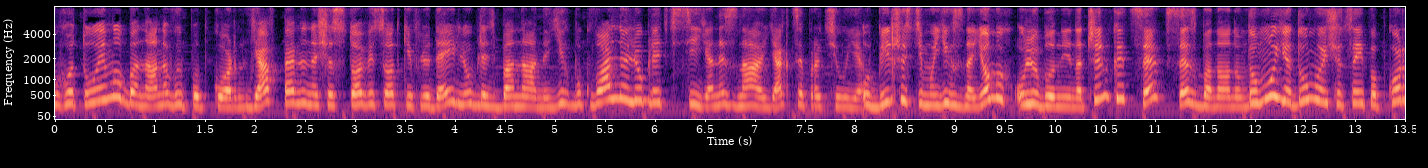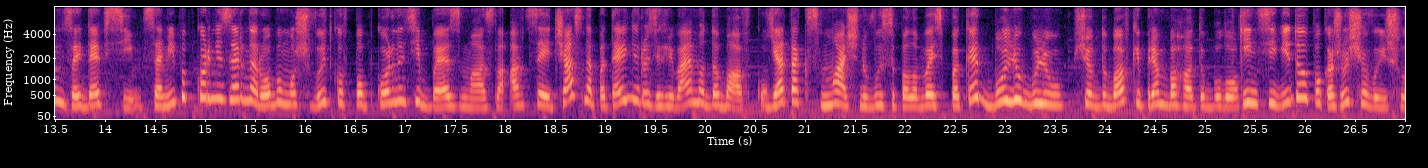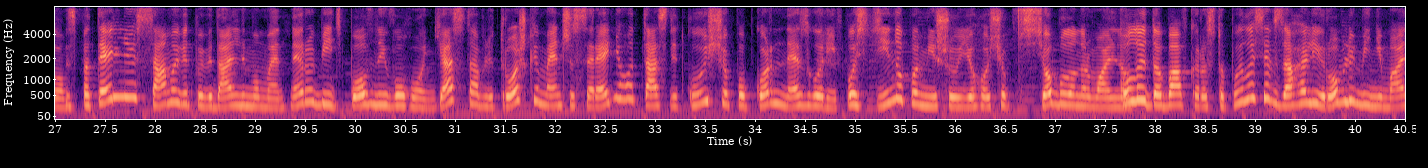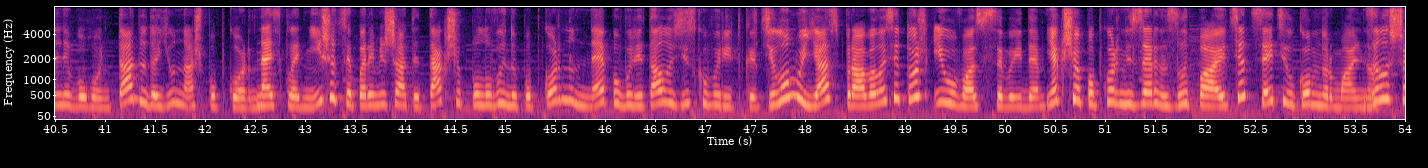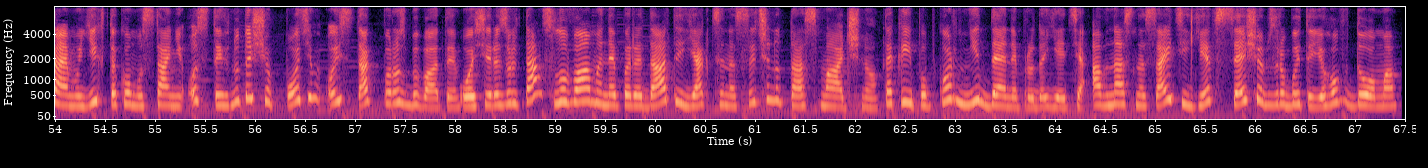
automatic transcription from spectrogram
Готуємо банановий попкорн. Я впевнена, що 100% людей люблять банани. Їх буквально люблять всі. Я не знаю, як це працює. У більшості моїх знайомих улюблені начинки це все з бананом. Тому я думаю, що цей попкорн зайде всім. Самі попкорні зерна робимо швидко в попкорниці без масла. А в цей час на пательні розігріваємо добавку. Я так смачно висипала весь пакет, бо люблю, щоб добавки прям багато було. В кінці відео покажу, що вийшло. З пательнею саме відповідальний момент. Не робіть повний вогонь. Я ставлю трошки менше середнього та слідкую, щоб попкорн не згорів. Постійно помішую його, щоб все було нормально. Коли добавка розтопилася, взагалі роблю мінімальний вогонь та додаю наш попкорн. Найскладніше це перемішати так, щоб половину попкорну не повилітало зі сковорідки. В цілому я справилася, тож і у вас все вийде. Якщо попкорні зерна злипаються, це цілком нормально. Залишаємо їх в такому стані остигнути, щоб потім ось так порозбивати. Ось і результат. Словами не передати, як це насичено та смачно. Такий попкорн ніде не продається, а в нас на сайті є все, щоб зробити його вдома.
